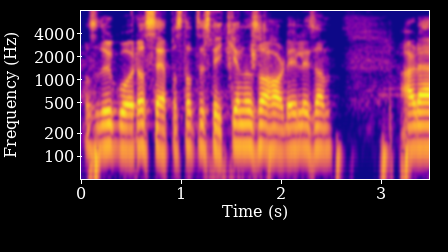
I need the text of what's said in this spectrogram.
Altså Du går og ser på statistikken, og så har de liksom Er det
